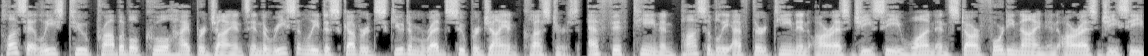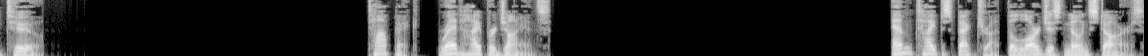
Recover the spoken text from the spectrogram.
Plus at least two probable cool hypergiants in the recently discovered scutum red supergiant clusters, F15 and possibly F13 in RSGC-1 and star 49 in RSGC-2. Red hypergiants M-type spectra, the largest known stars.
